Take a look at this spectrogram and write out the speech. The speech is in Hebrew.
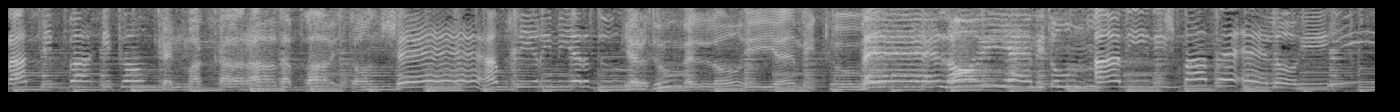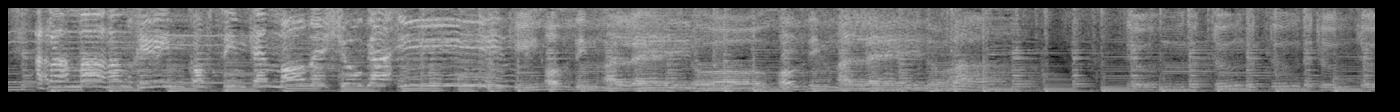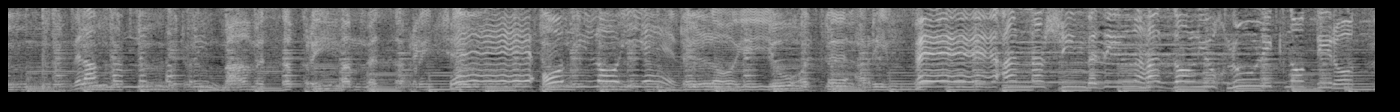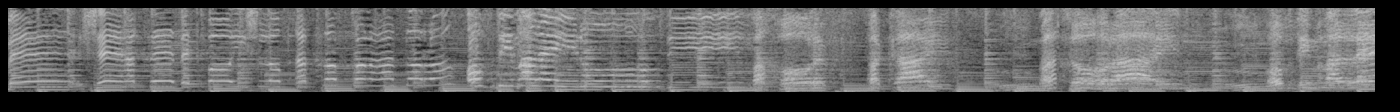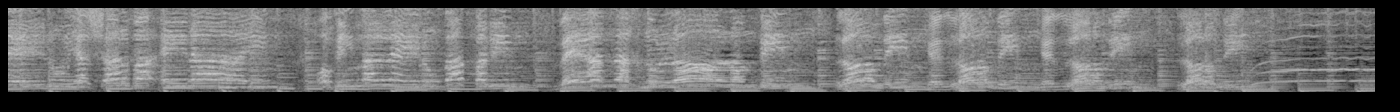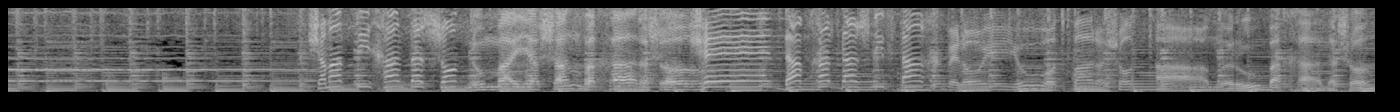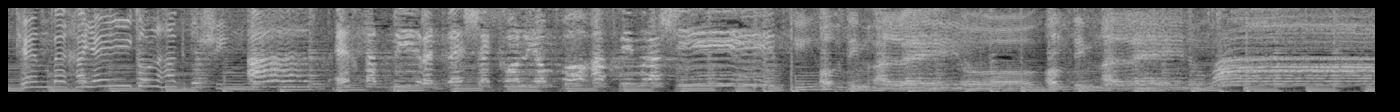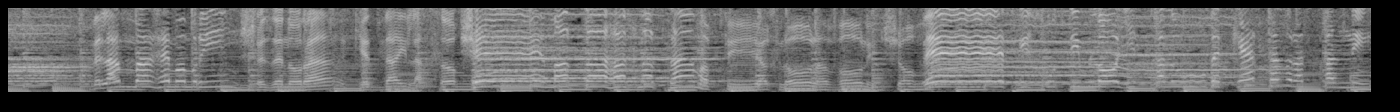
קראתי בעיתון. כן, מה קראת בעיתון? שהמחירים ירדו. ירדו. ולא יהיה מיתון. ולא יהיה מיתון. אני נשבע באלוהי. אז למה המחירים קופצים כמו משוגעים? כי עובדים עלינו, ולמה מספרים? מה מספרים, מה מספרים? שעוד לא יהיה ולא יהיו עוד פערים. ואנשים בזיל הזול יוכלו לקנות דירות. ושהצדק פה ישלוט עד סוף כל הדורות. עובדים עלינו, עובדים בחורף, בקיץ, בצהריים עובדים עלינו ישר בעיניים עובדים עלינו בפנים ואנחנו לא לומדים לא לומדים, כן לא לומדים, כן לא לומדים, לא לומדים שמעתי חדשות. נו מה ישן בחדשות? שדף חדש נפתח. ולא יהיו עוד פרשות. אמרו בחדשות. כן בחיי כל הקדושים. אז איך תסביר את זה שכל יום פה עפים ראשים? כי עובדים עלינו, עובדים עלינו. ולמה הם אומרים שזה נורא כדאי לחסוך? שמס ההכנסה מבטיח לא לבוא לנשוך. ופיחותים לא יזחלו בקצב רצחני.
